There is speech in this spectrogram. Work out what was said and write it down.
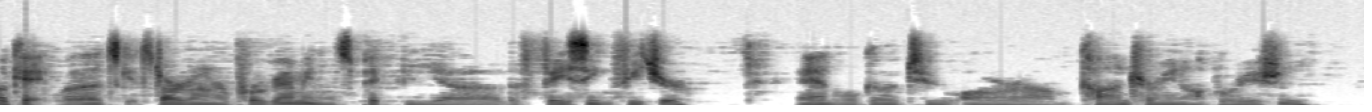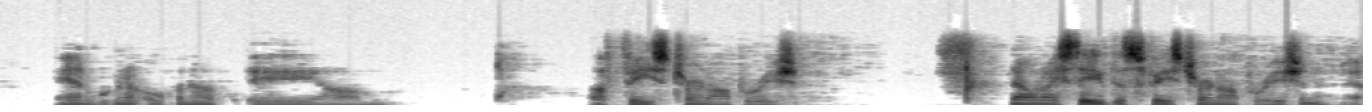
Okay, well let's get started on our programming. Let's pick the uh, the facing feature. and we'll go to our um, contouring operation and we're going to open up a um, a face turn operation. Now when I save this face turn operation, it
